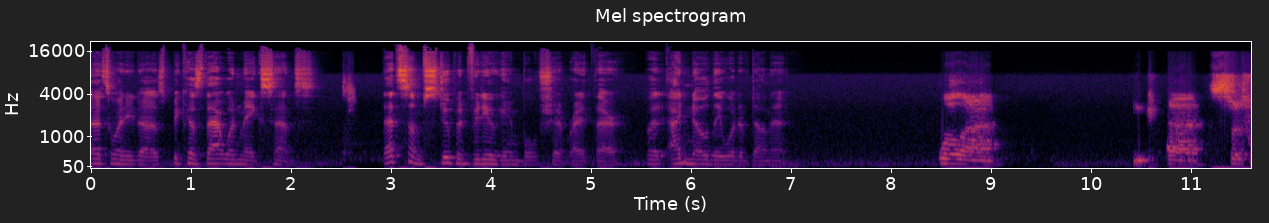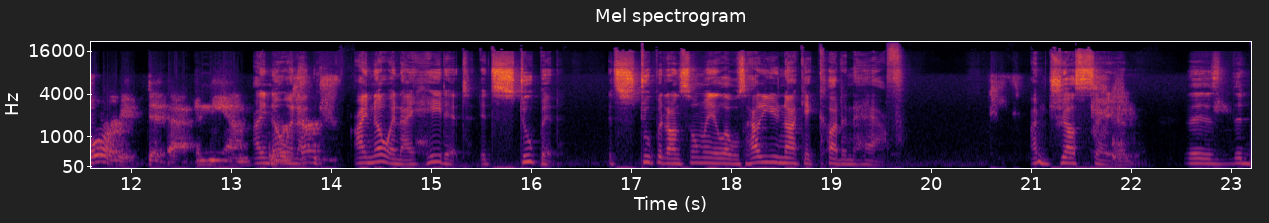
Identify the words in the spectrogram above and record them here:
That's what he does because that would make sense. That's some stupid video game bullshit right there. But I know they would have done it. Well, uh, uh, Satori did that in the um. I know, and I, I know, and I hate it. It's stupid. It's stupid on so many levels. How do you not get cut in half? I'm just saying. This the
